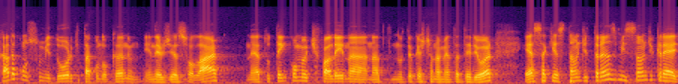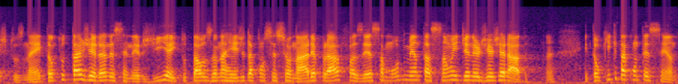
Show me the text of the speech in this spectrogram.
Cada consumidor que está colocando energia solar, né, tu tem, como eu te falei na, na, no teu questionamento anterior, essa questão de transmissão de créditos, né? Então tu está gerando essa energia e tu está usando a rede da concessionária para fazer essa movimentação de energia gerada, né? Então o que está acontecendo?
